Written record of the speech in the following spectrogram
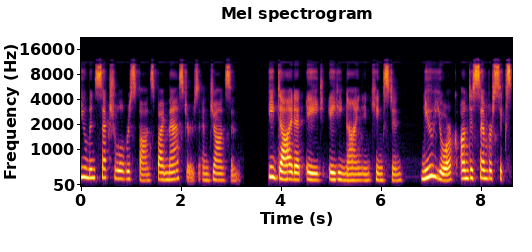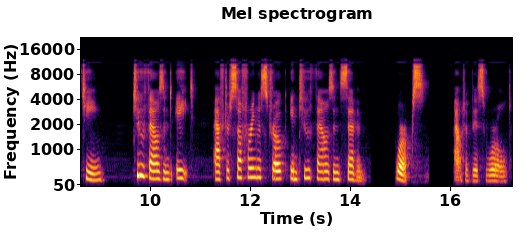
Human Sexual Response by Masters and Johnson. He died at age 89 in Kingston, New York on December 16, 2008, after suffering a stroke in 2007. Works Out of This World.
